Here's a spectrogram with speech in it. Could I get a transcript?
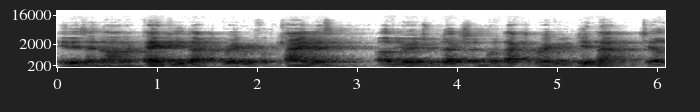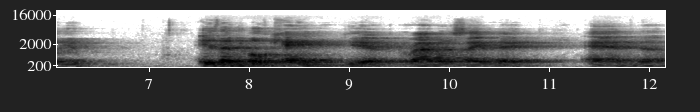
it is an honor. Thank you, Dr. Gregory, for the kindness of your introduction. What Dr. Gregory did not tell you is that we both came here, arrived on the same day, and uh,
